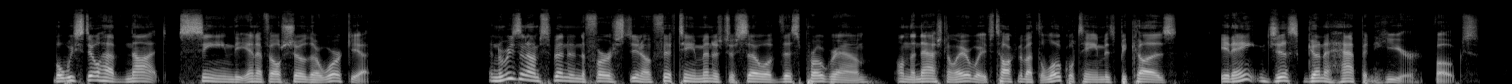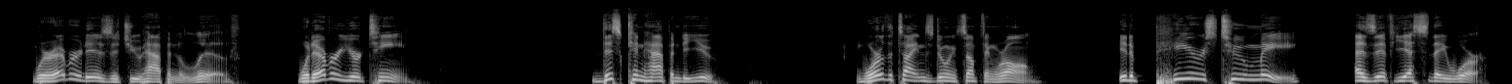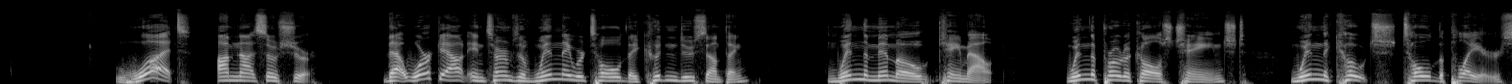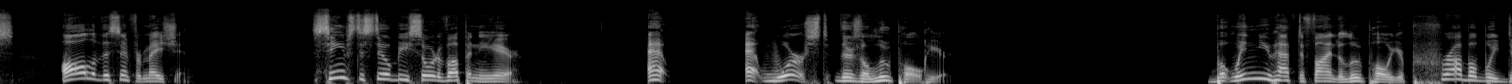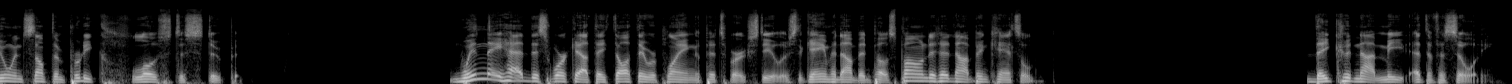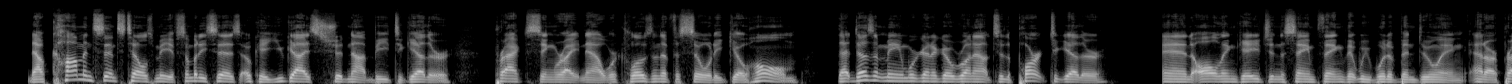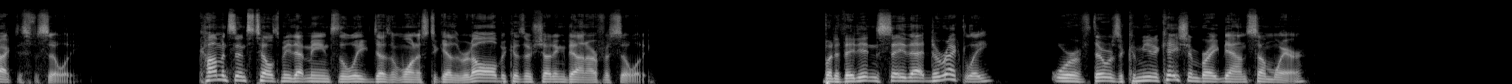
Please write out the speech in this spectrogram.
but we still have not seen the NFL show their work yet. And the reason I'm spending the first, you know, 15 minutes or so of this program on the national airwaves talking about the local team is because it ain't just going to happen here, folks. Wherever it is that you happen to live, whatever your team, this can happen to you. Were the Titans doing something wrong? It appears to me as if, yes, they were. What? I'm not so sure. That workout, in terms of when they were told they couldn't do something, when the memo came out, when the protocols changed, when the coach told the players, all of this information seems to still be sort of up in the air. At at worst, there's a loophole here. But when you have to find a loophole, you're probably doing something pretty close to stupid. When they had this workout, they thought they were playing the Pittsburgh Steelers. The game had not been postponed, it had not been canceled. They could not meet at the facility. Now, common sense tells me if somebody says, okay, you guys should not be together practicing right now. We're closing the facility, go home. That doesn't mean we're going to go run out to the park together and all engage in the same thing that we would have been doing at our practice facility. Common sense tells me that means the league doesn't want us together at all because they're shutting down our facility. But if they didn't say that directly, or if there was a communication breakdown somewhere,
